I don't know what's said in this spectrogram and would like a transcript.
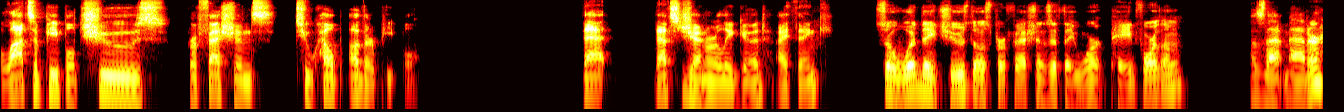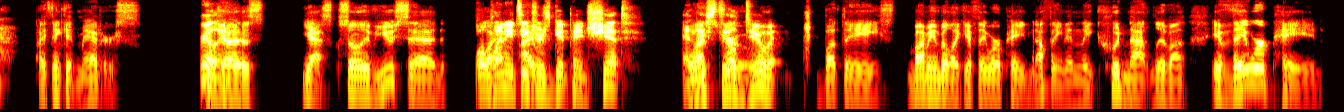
lots of people choose professions to help other people that that's generally good i think so would they choose those professions if they weren't paid for them? Does that matter? I think it matters. Really? Because yes. So if you said well "Boy, plenty of I- teachers get paid shit and Well, they still true. do it. But they but i mean but like if they were paid nothing and they could not live on if they were paid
